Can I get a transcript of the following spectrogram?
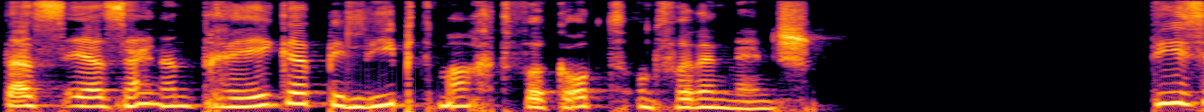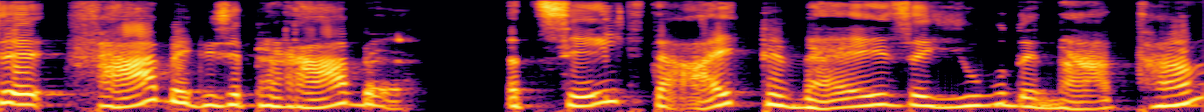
dass er seinen Träger beliebt macht vor Gott und vor den Menschen. Diese Fabel, diese Parabel erzählt der alte weise Jude Nathan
